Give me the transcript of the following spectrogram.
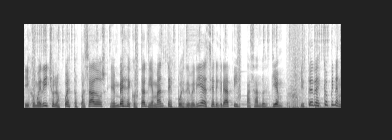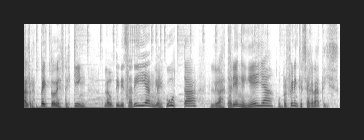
Y como he dicho en los puestos pasados, en vez de costar diamantes pues debería de ser gratis pasando el tiempo. ¿Y ustedes qué opinan al respecto de este skin? ¿La utilizarían? ¿Les gusta? ¿Le gastarían en ella? ¿O prefieren que sea gratis?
